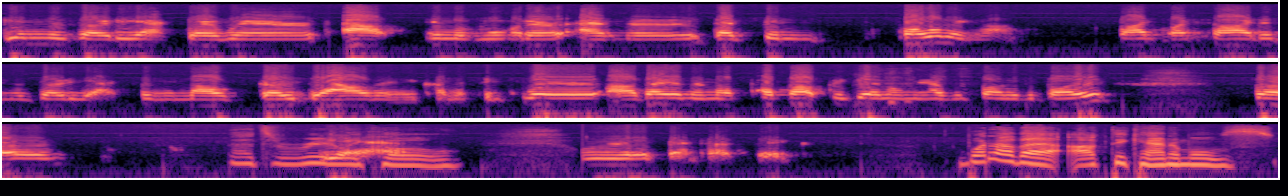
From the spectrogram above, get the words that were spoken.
in the zodiac where we're out in the water and the, they've been following us side by side in the zodiacs, and then they'll go down, and you kind of think, where are they? And then they'll pop up again on the other side of the boat. So that's really yeah, cool. Really fantastic. What other Arctic animals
